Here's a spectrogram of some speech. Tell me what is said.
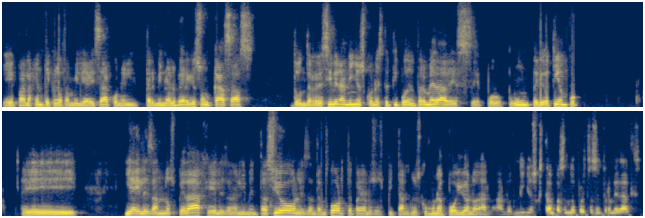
Eh, para la gente que no está familiarizada con el término albergue, son casas donde reciben a niños con este tipo de enfermedades eh, por, un periodo de tiempo. y ahí les dan hospedaje, les dan alimentación, les dan transporte para ir a los hospitales. No es como un apoyo a los niños que están pasando por estas enfermedades.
